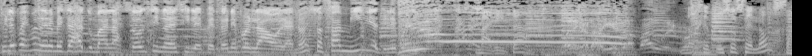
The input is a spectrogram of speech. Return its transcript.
tú le puedes mandar un mensaje a tu madre a las 11 y no decirle perdone por la hora, ¿no? Eso es familia, tú le puedes. Marita, no se puso celosa.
